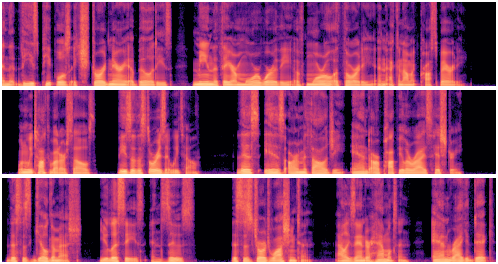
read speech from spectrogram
and that these people's extraordinary abilities mean that they are more worthy of moral authority and economic prosperity. When we talk about ourselves, these are the stories that we tell. This is our mythology and our popularized history. This is Gilgamesh, Ulysses, and Zeus. This is George Washington, Alexander Hamilton, and Ragged Dick.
